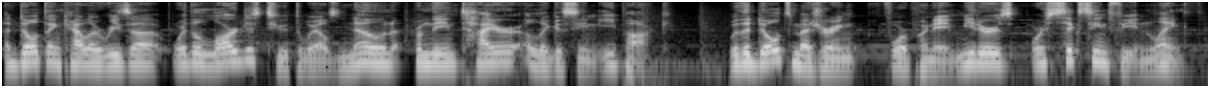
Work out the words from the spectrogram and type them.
adult Ankylorhiza were the largest toothed whales known from the entire Oligocene epoch, with adults measuring 4.8 meters or 16 feet in length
